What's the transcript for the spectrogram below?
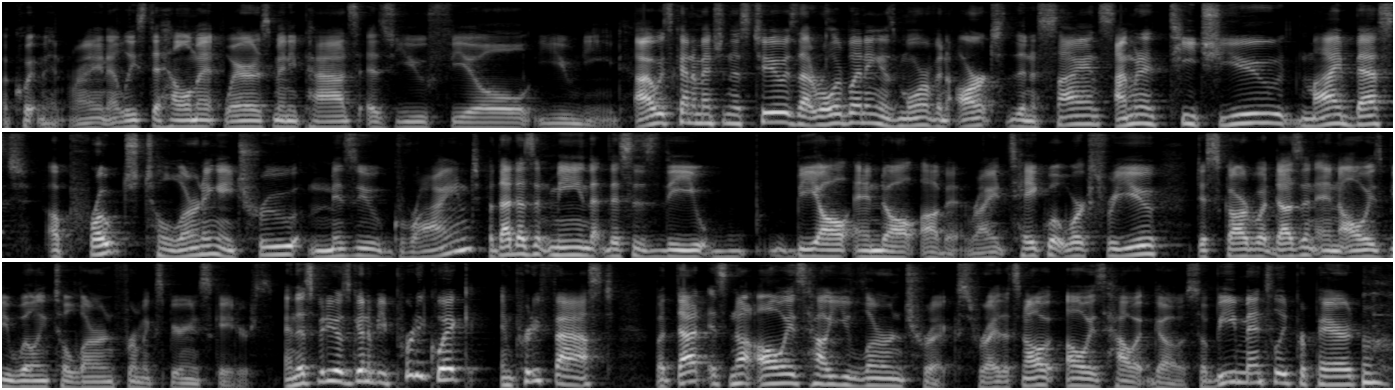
equipment, right? At least a helmet, wear as many pads as you feel you need. I always kind of mention this too, is that rollerblading is more of an art than a science. I'm gonna teach you my best approach to learning a true Mizou grind, but that doesn't mean that this is the be all end all of it, right? Take what works for you, discard what doesn't, and always be willing to learn from experienced skaters. And this video is gonna be pretty quick and pretty fast, but that is not always how you learn tricks, right? That's not always how it goes. So be mentally prepared. Oh,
